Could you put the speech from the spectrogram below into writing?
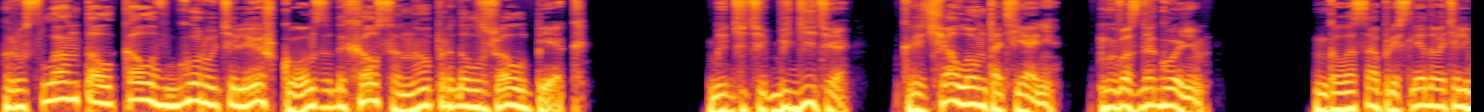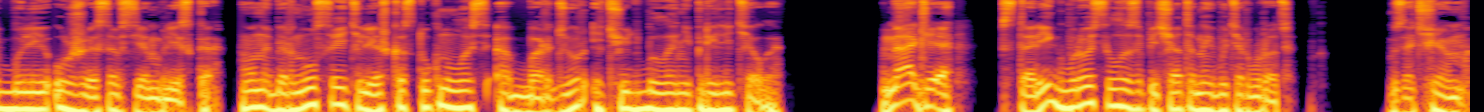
Руслан толкал в гору тележку, он задыхался, но продолжал бег. «Бегите, бегите!» – кричал он Татьяне. «Мы вас догоним!» Голоса преследователей были уже совсем близко. Он обернулся, и тележка стукнулась об бордюр и чуть было не перелетела. «Нате!» Старик бросил запечатанный бутерброд. «Зачем?»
